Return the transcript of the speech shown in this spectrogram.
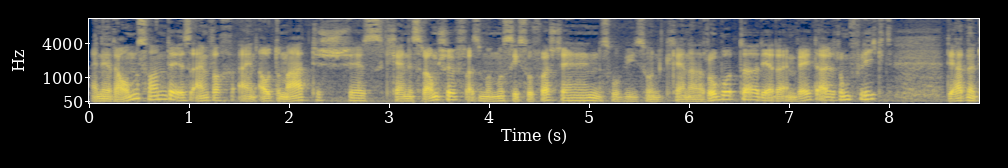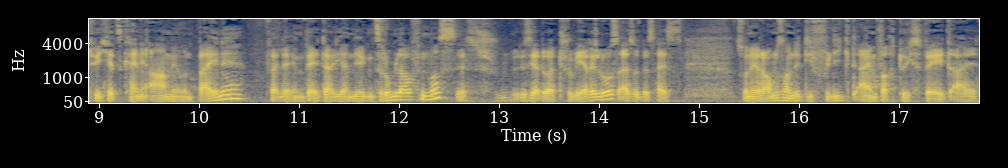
Eine Raumsonde ist einfach ein automatisches kleines Raumschiff. Also man muss sich so vorstellen, so wie so ein kleiner Roboter, der da im Weltall rumfliegt. Der hat natürlich jetzt keine Arme und Beine, weil er im Weltall ja nirgends rumlaufen muss. Es ist ja dort schwerelos. Also das heißt, so eine Raumsonde, die fliegt einfach durchs Weltall.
